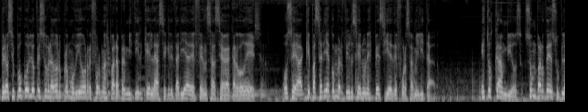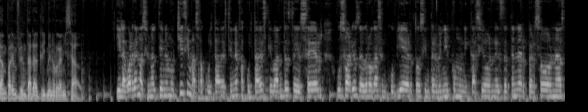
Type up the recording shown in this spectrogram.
Pero hace poco López Obrador promovió reformas para permitir que la Secretaría de Defensa se haga cargo de ella. O sea, que pasaría a convertirse en una especie de fuerza militar. Estos cambios son parte de su plan para enfrentar al crimen organizado. Y la Guardia Nacional tiene muchísimas facultades, tiene facultades que van desde ser usuarios de drogas encubiertos, intervenir comunicaciones, detener personas,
